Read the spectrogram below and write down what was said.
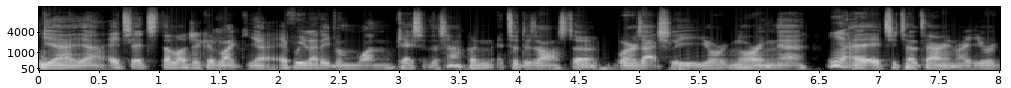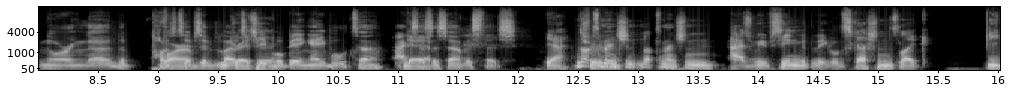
Yeah, yeah. It's it's the logic of like, yeah, if we let even one case of this happen, it's a disaster. Whereas actually, you're ignoring their yeah, it's utilitarian, right? You're ignoring the the positives of loads of people being able to access a service that's Yeah, not to mention, not to mention, as we've seen with legal discussions, like you,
